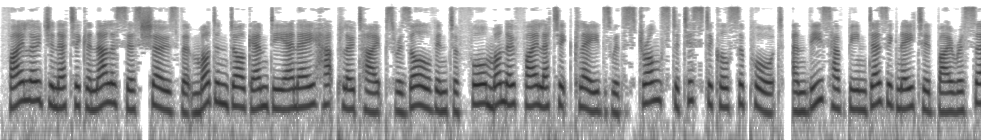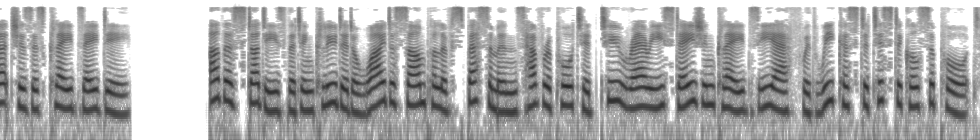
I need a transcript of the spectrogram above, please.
Phylogenetic analysis shows that modern dog mDNA haplotypes resolve into four monophyletic clades with strong statistical support, and these have been designated by researchers as clades AD. Other studies that included a wider sample of specimens have reported two rare East Asian clades EF with weaker statistical support.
